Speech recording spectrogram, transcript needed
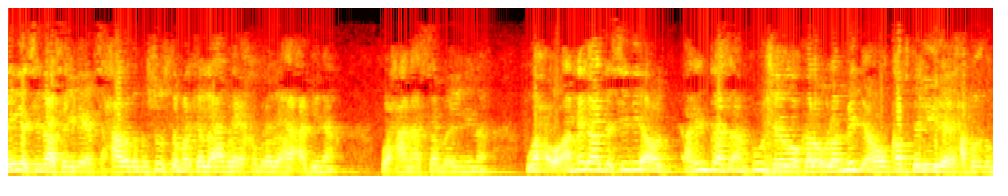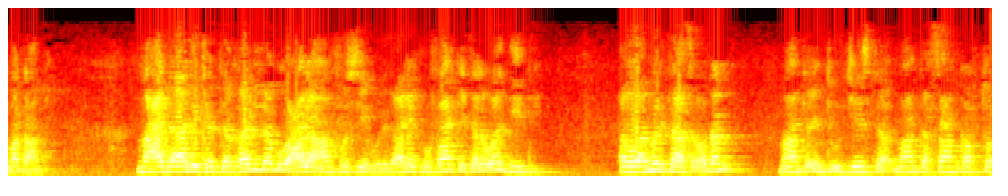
ayaga sidaasay leeyahay saxaabada nusuusta marka la amraya khamrada ha cabina waxaan ha samaynina. Wax oo anaga hadda sidii arrintaas aan kuu sheego kale ula mid aho qabta la yirahay xabad uma dhaami maca dalika tagalabuu calaa anfusihim walidalika kufaartii kale waa diiday awaamirtaas oo dhan maanta inta ujeesta maanta saan qabto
